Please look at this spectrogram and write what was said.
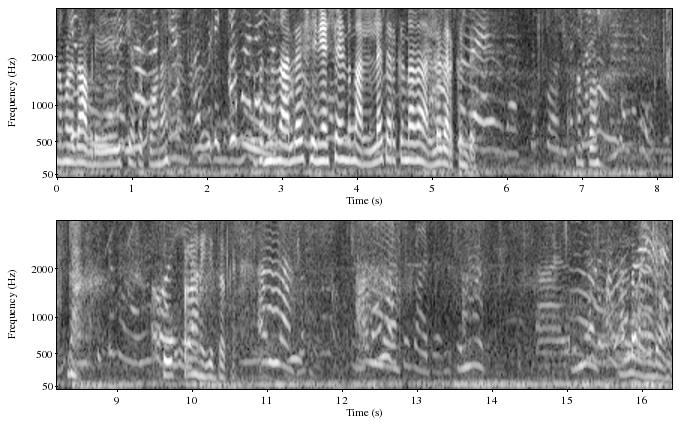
നമ്മളിത് അവിടേക്കൊക്കെ പോണേ. അപ്പം ഇന്ന് നല്ല ശനിയാഴ്ച ആയതുകൊണ്ട് നല്ല തിരക്കുണ്ടാണ് നല്ല തിരക്കുണ്ട്. അപ്പോൾ സൂപ്പറാണ് ഇതൊക്കെ. നല്ല ഭംഗിയാണ്.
